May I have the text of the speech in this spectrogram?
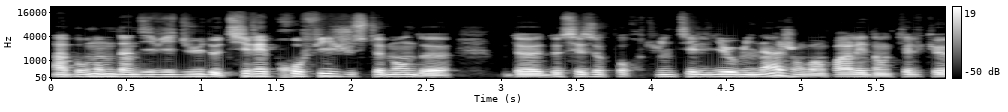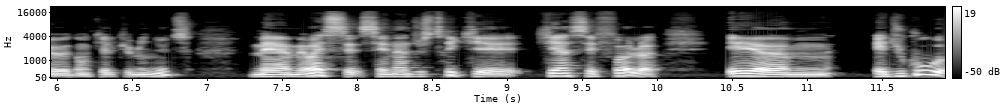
à bon nombre d'individus de tirer profit justement de, de, de, ces opportunités liées au minage. On va en parler dans quelques, dans quelques minutes. Mais, mais ouais, c'est une industrie qui est, qui est assez folle. Et, euh, et du coup,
